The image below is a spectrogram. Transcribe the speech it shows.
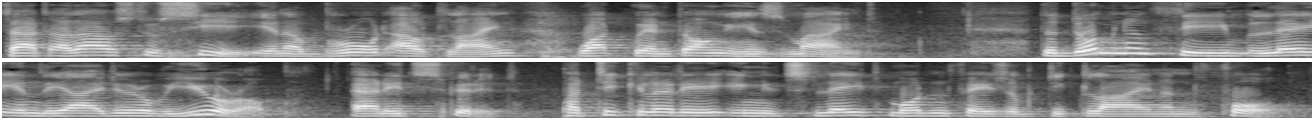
that allow us to see in a broad outline what went on in his mind. The dominant theme lay in the idea of Europe and its spirit, particularly in its late modern phase of decline and fall,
